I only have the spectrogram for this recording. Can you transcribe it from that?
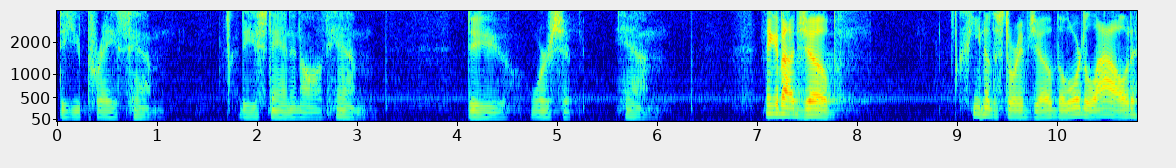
Do you praise Him? Do you stand in awe of Him? Do you worship Him? Think about Job. You know the story of Job. The Lord allowed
